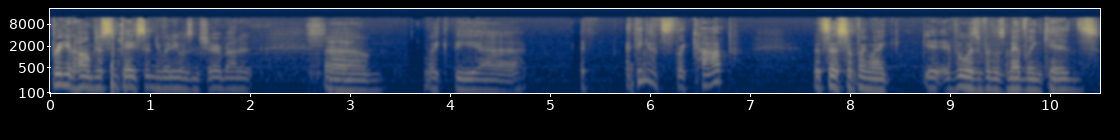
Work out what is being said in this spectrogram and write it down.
bring it home just in case anybody wasn't sure about it. Um, like the uh, I- I think it's the cop that says something like, "If it wasn't for those meddling kids."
